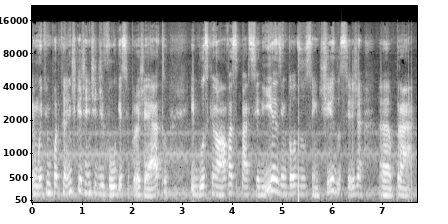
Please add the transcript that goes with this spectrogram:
é muito importante que a gente divulgue esse projeto e busque novas parcerias em todos os sentidos, seja uh, para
